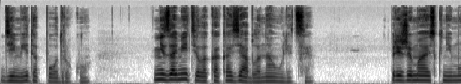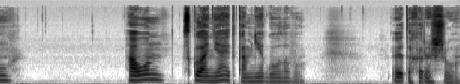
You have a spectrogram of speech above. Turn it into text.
Демида под руку. Не заметила, как озябла на улице. Прижимаюсь к нему, а он склоняет ко мне голову. Это хорошо.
